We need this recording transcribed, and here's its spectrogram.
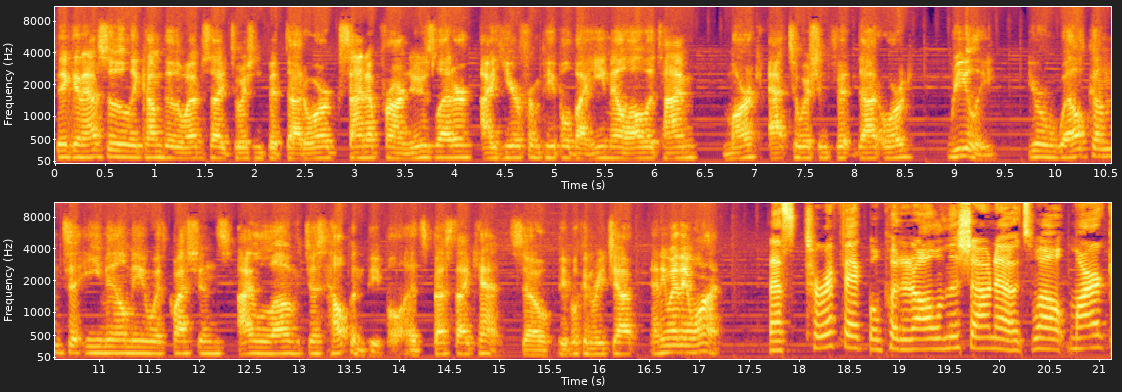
They can absolutely come to the website, tuitionfit.org, sign up for our newsletter. I hear from people by email all the time, mark at tuitionfit.org. Really, you're welcome to email me with questions. I love just helping people. It's best I can. So people can reach out any way they want. That's terrific. We'll put it all in the show notes. Well, Mark,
